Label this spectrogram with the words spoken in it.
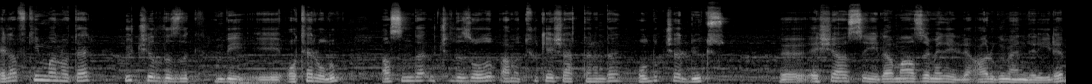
Elaf Kimman Otel 3 yıldızlık bir e, otel olup aslında 3 yıldızlı olup ama Türkiye şartlarında oldukça lüks eşyasıyla, malzemeleriyle, argümenleriyle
